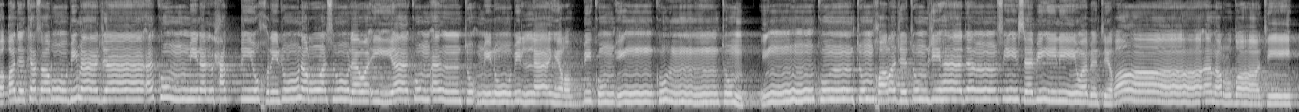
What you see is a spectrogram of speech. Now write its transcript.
وقد كفروا بما جاءكم من الحق يخرجون الرسول وإياكم أن تؤمنوا بالله ربكم إن كنتم إن كنتم خرجتم جهادا في سبيلي وابتغاء مرضاتي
